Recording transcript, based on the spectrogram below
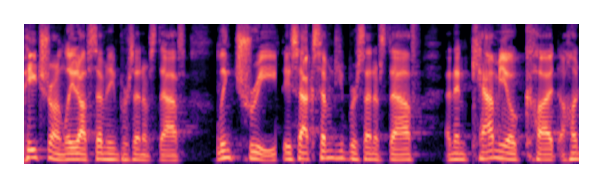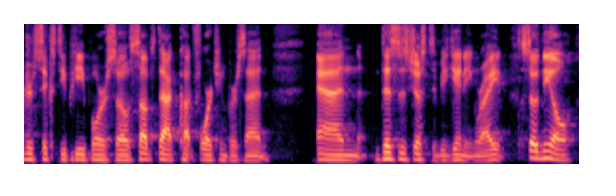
Patreon laid off 17% of staff. Linktree, they sacked 17% of staff. And then Cameo cut 160 people or so. Substack cut 14%. And this is just the beginning, right? So, Neil,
